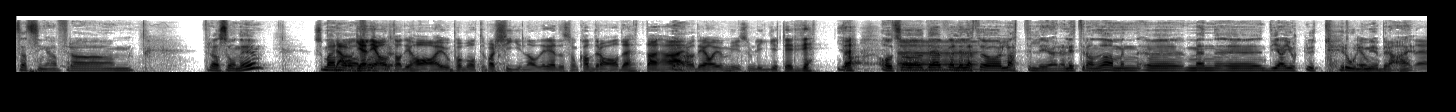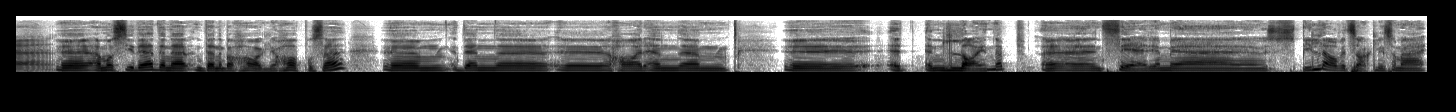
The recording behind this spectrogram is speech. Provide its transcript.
satsinga fra, fra Sony. Det er jo genialt. da. De har jo på en måte maskin allerede som kan dra dette her. Ja. Og de har jo mye som ligger til rette. Ja, altså Det er veldig lett Eh, å latterliggjøre litt, da, men, øh, men øh, de har gjort utrolig mye bra her. Eh, jeg må si det. Den er, den er behagelig å ha på seg. Den har en øh, et, en lineup, uh, en serie med spill da, hovedsakelig, som er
